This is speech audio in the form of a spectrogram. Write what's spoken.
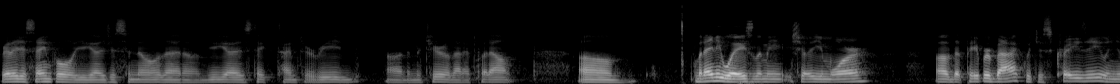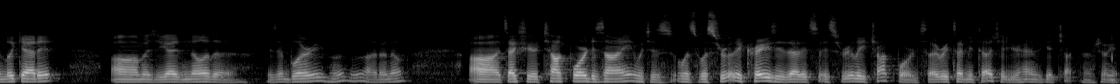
really just thankful you guys just to know that um, you guys take the time to read uh, the material that I put out. Um, but anyways, let me show you more of the paperback, which is crazy when you look at it. Um, as you guys know, the is it blurry? I don't know. Uh, it's actually a chalkboard design, which is what's, what's really crazy is that it's it's really chalkboard. So every time you touch it, your hands get chalk. I'll show you.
